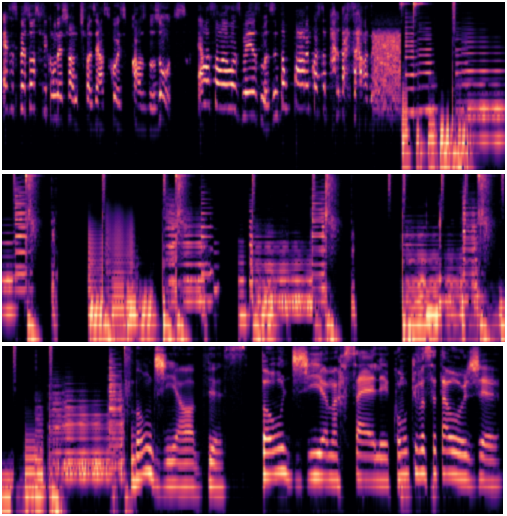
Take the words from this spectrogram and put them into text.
Essas pessoas ficam deixando de fazer as coisas por causa dos outros? Elas elas mesmas. Então para com essa palhaçada. Bom dia, óbvias. Bom dia, Marcele. Como que você tá hoje?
